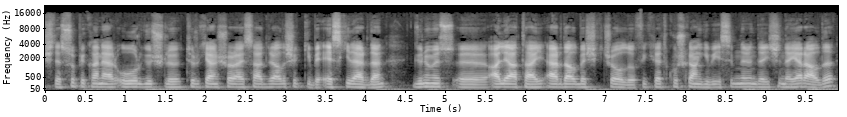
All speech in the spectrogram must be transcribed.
işte Supi Kaner, Uğur Güçlü, Türkan Şoray, Sadri Alışık gibi eskilerden günümüz e, Ali Atay, Erdal Beşikçioğlu, Fikret Kuşkan gibi isimlerin de içinde yer aldığı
